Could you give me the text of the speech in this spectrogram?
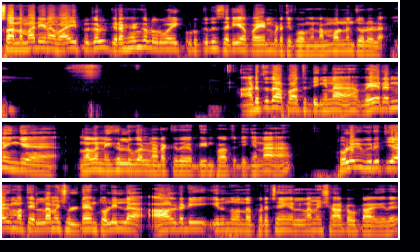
ஸோ அந்த மாதிரியான வாய்ப்புகள் கிரகங்கள் உருவாக்கி கொடுக்குது சரியாக பயன்படுத்திக்கோங்க. நம்ம ஒன்றும் சொல்லலை. அடுத்ததாக பார்த்துட்டிங்கன்னா வேற என்ன இங்கே நல்ல நிகழ்வுகள் நடக்குது அப்படின்னு பார்த்துட்டிங்கன்னா தொழில் விருத்தியாக மற்ற எல்லாமே சொல்லிட்டேன். தொழிலில் ஆல்ரெடி இருந்து வந்த பிரச்சனைகள் எல்லாமே ஷார்ட் அவுட் ஆகுது.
